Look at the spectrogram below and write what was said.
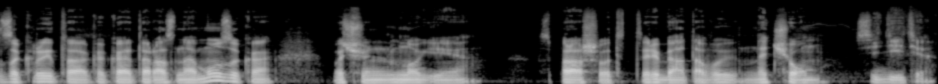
закрыта какая-то разная музыка. Очень многие спрашивают, ребята, а вы на чем сидите?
